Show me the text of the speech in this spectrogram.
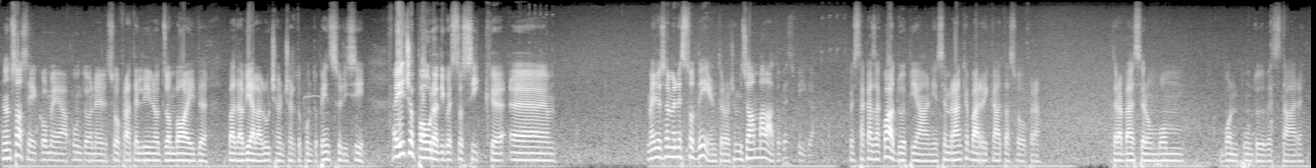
Non so se come appunto nel suo fratellino Zomboid vada via la luce a un certo punto. Penso di sì. Eh, io ho paura di questo sick. Eh... Meglio se me ne sto dentro Cioè mi sono ammalato, che sfiga Questa casa qua ha due piani E sembra anche barricata sopra Potrebbe essere un buon, buon punto dove stare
